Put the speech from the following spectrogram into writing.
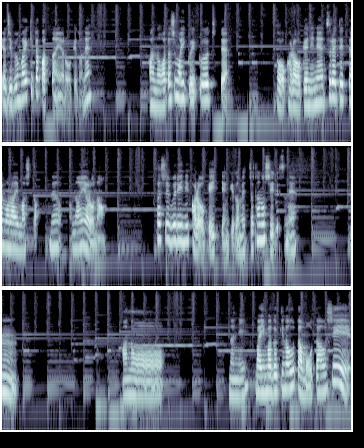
いや、自分が行きたかったんやろうけどね。あの、私も行く行くっ、つって、そう、カラオケにね、連れてってもらいました。ね、なんやろな。久しぶりにカラオケ行ってんけど、めっちゃ楽しいですね。うん。あのー、何？まあ、今時の歌も歌うし、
